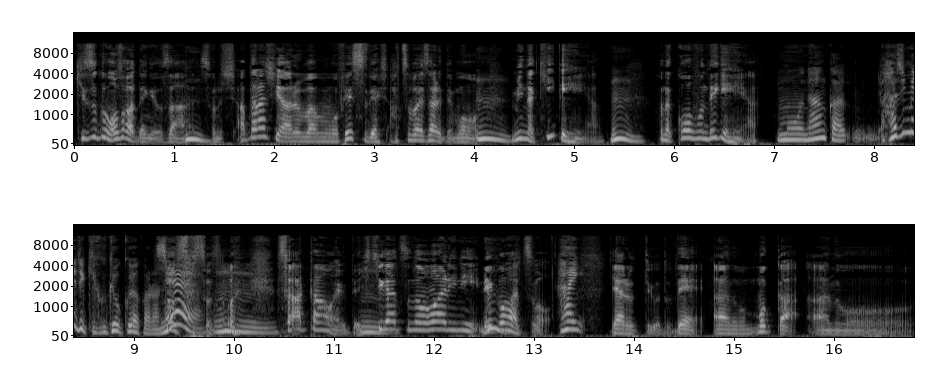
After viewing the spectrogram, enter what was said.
気づくの遅かったんやけどさ、うんその、新しいアルバムもフェスで発売されても、うんみんな聴いてへんやん。うん。ほんなら興奮できへんやん。もうなんか、初めて聞く曲やからね。そうそうそう。んさああかんわ言って、うん7月の終わりにレコ発をはい。やるっていうことで、あの、もっか、あの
